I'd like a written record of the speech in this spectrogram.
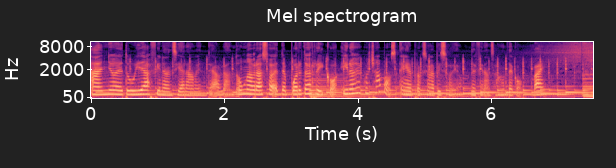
año de tu vida financieramente hablando. Un abrazo desde Puerto Rico y nos escuchamos en el próximo episodio de Finanzas on the. Bye.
